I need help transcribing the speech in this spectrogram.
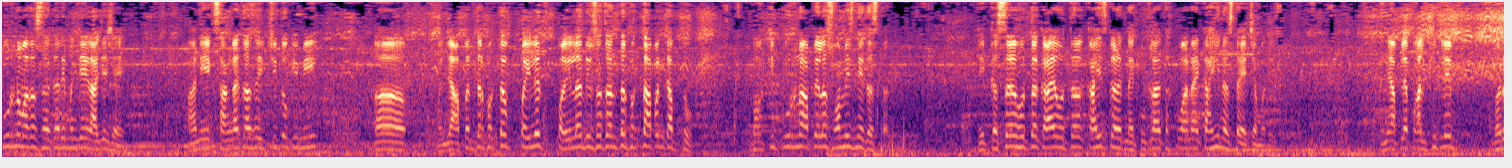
पूर्ण माझा सहकारी म्हणजे राजेश आहे. आणि एक सांगायचं असं इच्छितो की मी म्हणजे आपण तर फक्त पहिलेच पहिल्या दिवसाचं अंतर फक्त आपण कापतो. बाकी पूर्ण आपल्याला स्वामीच नेत असतात. हे कसं होतं काय होतं काहीच कळत नाही. कुठला थकवा नाही काही नसतं याच्यामध्ये. आणि आपल्या पालखीतले भर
